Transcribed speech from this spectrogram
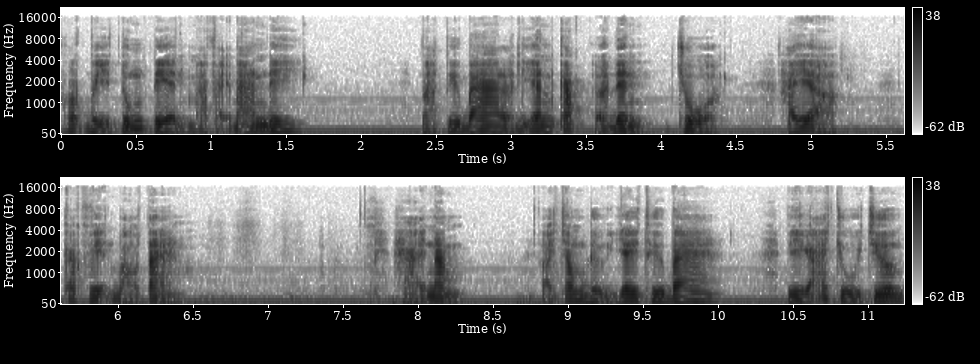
hoặc bị túng tiền mà phải bán đi. Và thứ ba là đi ăn cắp ở đền, chùa hay ở các viện bảo tàng. Hải nằm ở trong đường dây thứ ba vì gã chủ trương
